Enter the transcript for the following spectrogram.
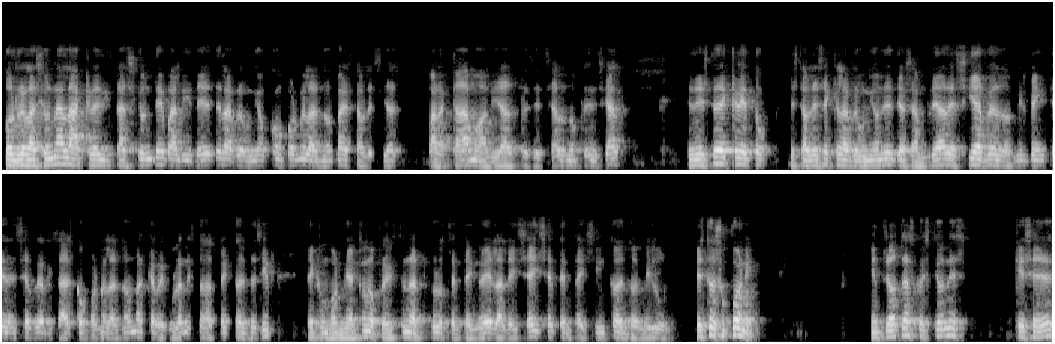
Con relación a la acreditación de validez de la reunión conforme a las normas establecidas para cada modalidad, presencial o no presencial, en este decreto establece que las reuniones de asamblea de cierre de 2020 deben ser realizadas conforme a las normas que regulan estos aspectos, es decir, de conformidad con lo previsto en el artículo 39 de la Ley 675 del 2001. Esto supone, entre otras cuestiones, que se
